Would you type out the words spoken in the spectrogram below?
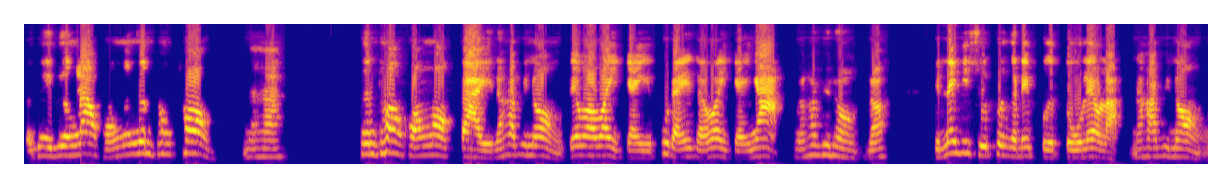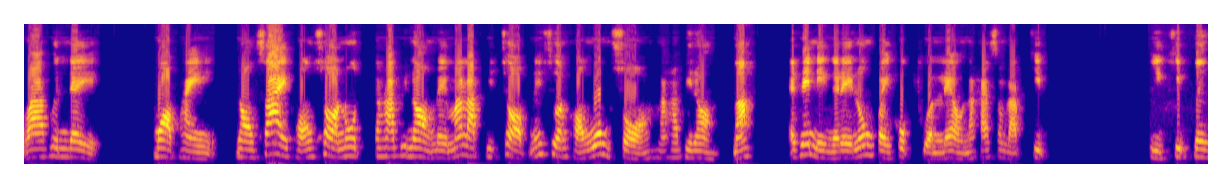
ก็ด้วยเรื่องเล่าของเงินเงินทองทองนะคะ เงินทองของนอกไก่นะคะ พี่น้อง แต่ว่าไว้ใจผู้ใดก็ไว้ใจยากนะคะ พี่น้องเนาะเป็นในที่สุดเพิ่นก็ได้เปิดตัวแล้วล่ะนะคะ พี่น้องว่าเพิ่นได้มอบให้น้องไส้ของสอนุชนะคะ พี่น้องได้มารับผิดชอบในส่วนของวงสองนะคะ พี่น้องเนาะไอเพ่นเองก็ได้ลงไปครบถ้วนแล้วนะคะสำหรับคลิปอีกคลิปหนึ่ง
